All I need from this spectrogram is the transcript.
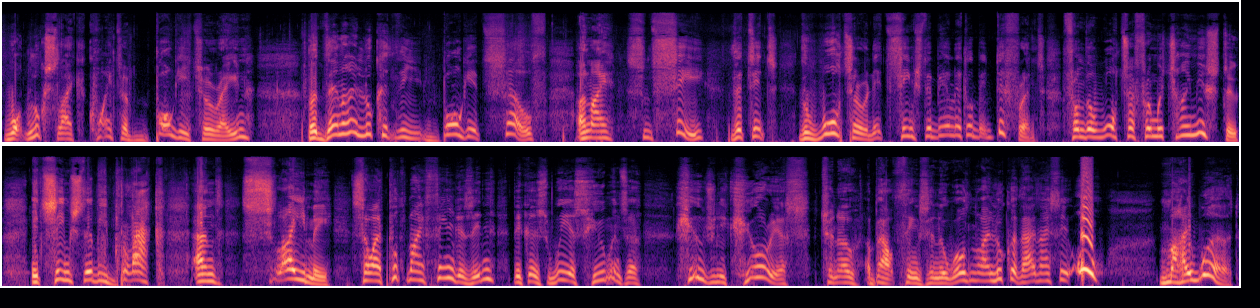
what looks like quite a boggy terrain. But then I look at the bog itself and I see that it, the water in it seems to be a little bit different from the water from which I'm used to. It seems to be black and slimy. So I put my fingers in because we as humans are hugely curious to know about things in the world. And I look at that and I say, oh, my word,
